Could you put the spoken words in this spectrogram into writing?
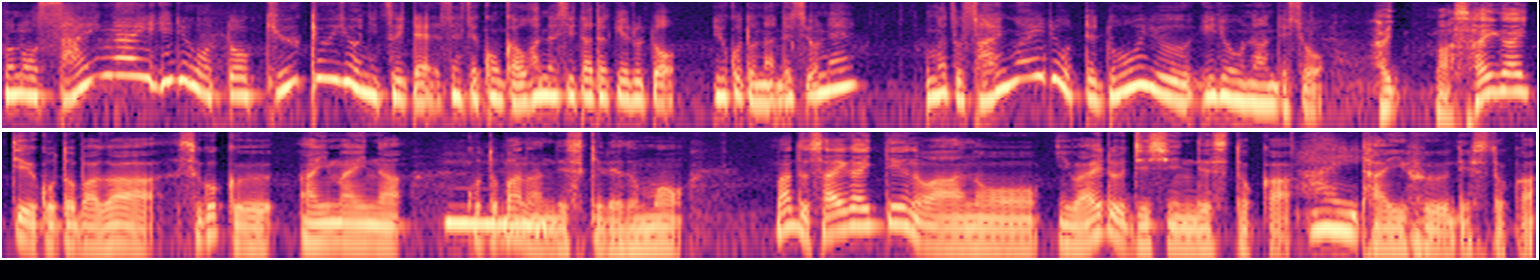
その災害医療と救急医療について先生今回お話しいただけるということなんですよね。まず災害医療ってどういう医療なんでしょう？はい、まあ、災害っていう言葉がすごく曖昧な言葉なんですけれども、うんまず災害っていうのはあのいわゆる地震ですとか、はい、台風ですとか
